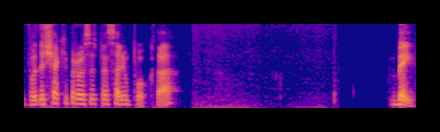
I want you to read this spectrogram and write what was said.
Vou deixar aqui para vocês pensarem um pouco, tá? Bem.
